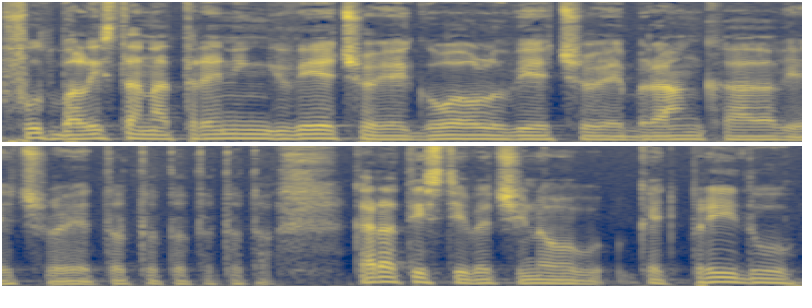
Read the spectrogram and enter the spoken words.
futbalista na tréning, vie, čo je gól, vie, čo je bránka, vie, čo je toto, toto, toto. Karatisti väčšinou, keď prídu,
